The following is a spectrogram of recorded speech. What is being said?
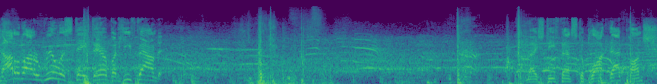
Not a lot of real estate there, but he found it. Nice defense to block that punch.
